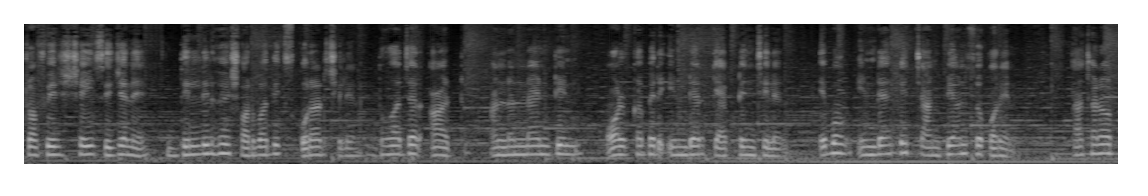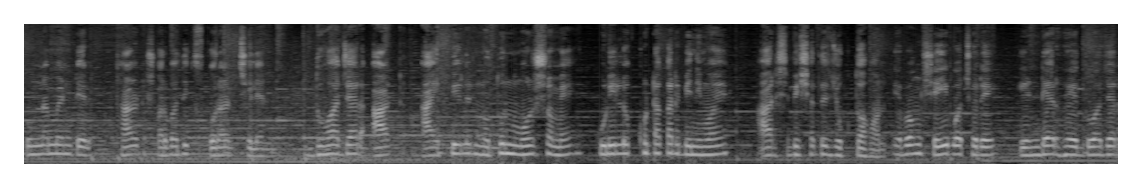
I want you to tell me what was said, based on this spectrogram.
ট্রফির সেই সিজনে দিল্লির হয়ে সর্বাধিক স্কোরার ছিলেন। দু আট আন্ডার নাইনটিন ওয়ার্ল্ড কাপের ইন্ডিয়ার ক্যাপ্টেন ছিলেন এবং ইন্ডিয়াকে চ্যাম্পিয়ন্সও করেন। তাছাড়াও টুর্নামেন্টের থার্ড সর্বাধিক স্কোরার ছিলেন। দু আট আইপিএলের নতুন মরশুমে কুড়ি লক্ষ টাকার বিনিময়ে আরসিবির সাথে যুক্ত হন এবং সেই বছরে ইন্ডিয়ার হয়ে দু হাজার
